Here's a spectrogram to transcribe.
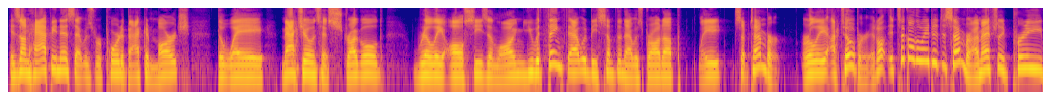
his unhappiness that was reported back in March, the way Mac Jones has struggled really all season long, you would think that would be something that was brought up late September, early October. It, it took all the way to December. I'm actually pretty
